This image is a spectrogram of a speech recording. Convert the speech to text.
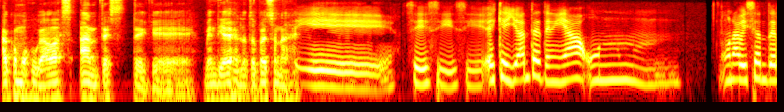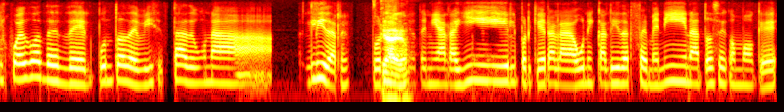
a como jugabas antes de que vendieras el otro personaje. Sí, sí, sí, sí. Es que yo antes tenía un, una visión del juego desde el punto de vista de una líder, porque Claro. yo tenía la guild, porque era la única líder femenina, entonces como que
